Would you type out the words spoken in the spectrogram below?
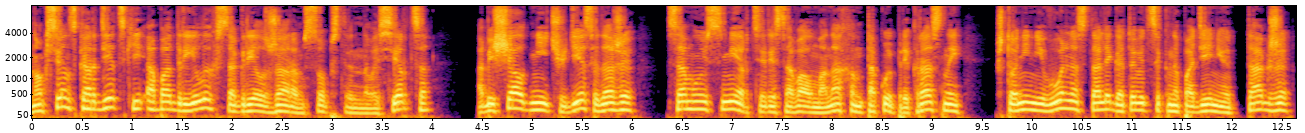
Но Ксен Скордецкий ободрил их, согрел жаром собственного сердца, обещал дни чудес и даже самую смерть рисовал монахам такой прекрасной, что они невольно стали готовиться к нападению так же,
